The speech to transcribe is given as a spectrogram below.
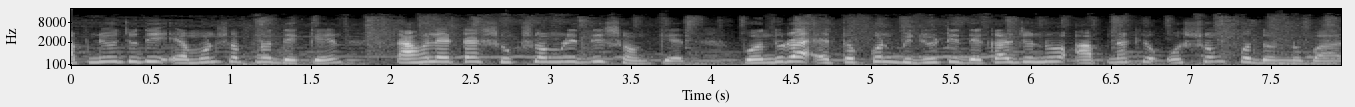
আপনিও যদি এমন স্বপ্ন দেখেন, তাহলে এটা সুখ সমৃদ্ধির সংকেত। বন্ধুরা, এতক্ষণ ভিডিওটি দেখার জন্য আপনাকে অসংখ্য ধন্যবাদ।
